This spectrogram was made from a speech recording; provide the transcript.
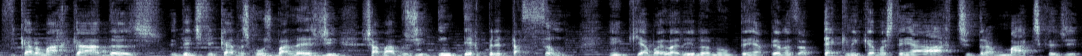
ficaram marcadas, identificadas com os balés de, chamados de interpretação, em que a bailarina não tem apenas a técnica, mas tem a arte dramática de,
